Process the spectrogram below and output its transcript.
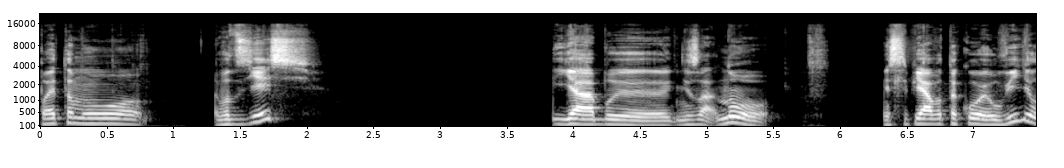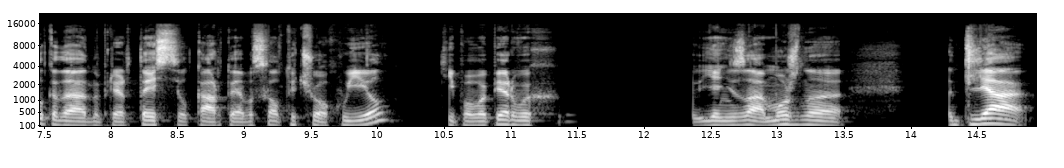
Поэтому вот здесь я бы, не знаю, ну, если бы я вот такое увидел, когда, например, тестил карту, я бы сказал, ты чё, охуел? Типа, во-первых, я не знаю, можно для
